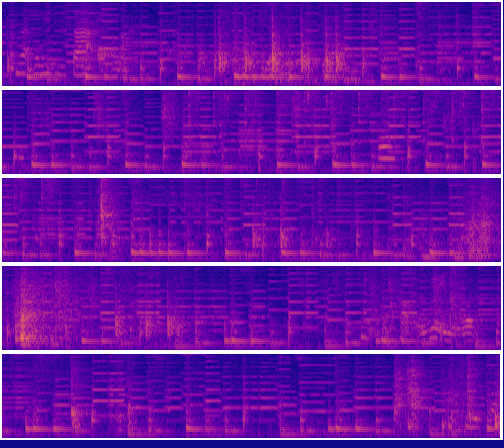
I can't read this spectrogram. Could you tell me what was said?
เพื่อนก็มีพิซซ่า เขาเลยอยู่ว่ามีก่อน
